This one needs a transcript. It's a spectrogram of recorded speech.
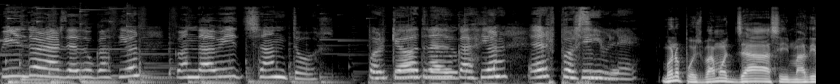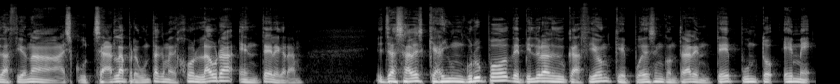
Píldoras de Educación con David Santos. Porque otra educación es posible. Bueno, pues vamos ya sin más dilación a escuchar la pregunta que me dejó Laura en Telegram. Ya sabes que hay un grupo de píldoras de educación que puedes encontrar en t.me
